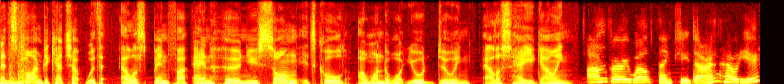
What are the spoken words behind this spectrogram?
it's time to catch up with Alice Benfer and her new song. It's called I Wonder What You're Doing. Alice, how you going? I'm very well, thank you, Darryn. How are you?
